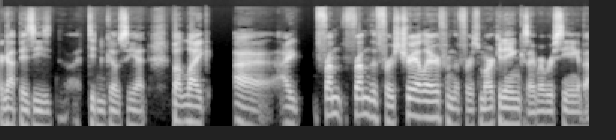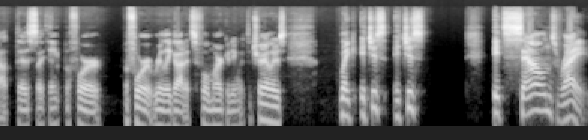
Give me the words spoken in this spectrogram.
I got busy, I didn't go see it. But like uh I from from the first trailer, from the first marketing because I remember seeing about this I think before before it really got its full marketing with the trailers. Like it just it just it sounds right,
